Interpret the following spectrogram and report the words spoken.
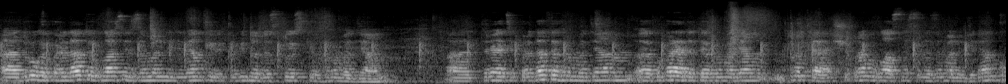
Е, Друге, передати у власність земельні ділянки відповідно до списків громадян. Е, Третє, передати громадянам, е, попередити громадян про те, що право власності на земельну ділянку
